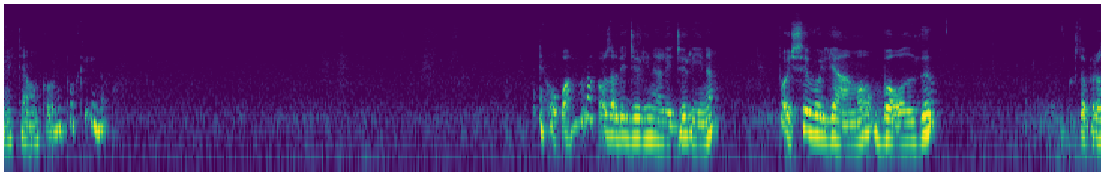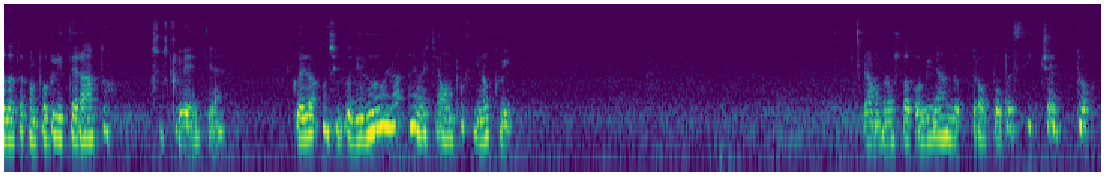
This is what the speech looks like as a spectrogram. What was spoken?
Mettiamo ancora un pochino ecco qua una cosa leggerina leggerina. Poi se vogliamo bold. Questo però dato che è un po' glitterato. Sono scriventi eh. Quello non si può dire nulla ne mettiamo un pochino qui. Speriamo che non sto combinando troppo pasticcetto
